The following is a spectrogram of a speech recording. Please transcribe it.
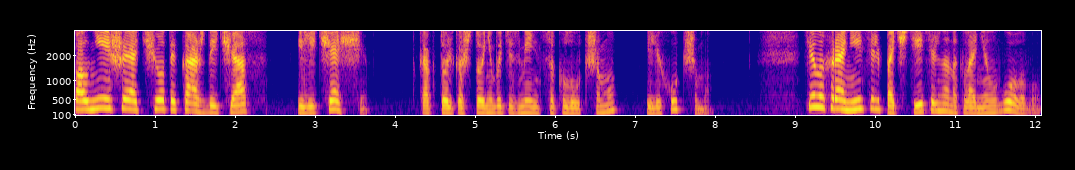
полнейшие отчеты каждый час или чаще, как только что-нибудь изменится к лучшему или худшему. Телохранитель почтительно наклонил голову.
